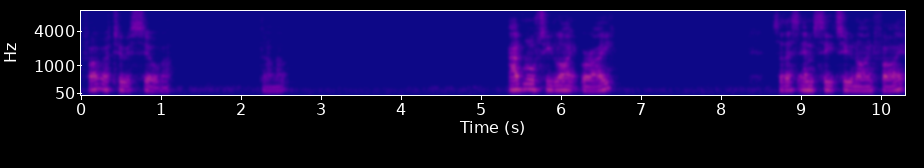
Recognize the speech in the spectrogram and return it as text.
502 is silver. Donut. Admiralty light grey. So that's MC295.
